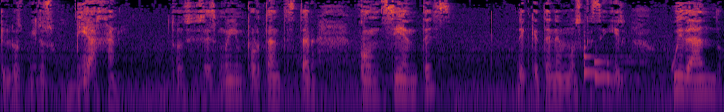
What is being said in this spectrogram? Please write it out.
los virus viajan. Entonces es muy importante estar conscientes de que tenemos que seguir cuidando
